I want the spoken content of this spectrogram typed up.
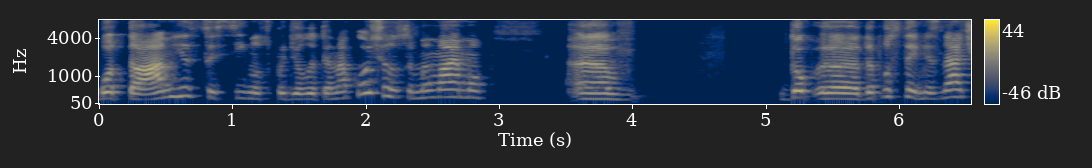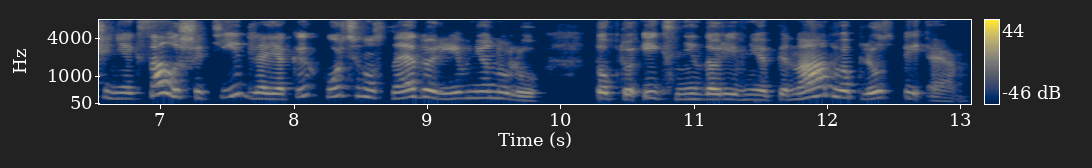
бо тангенс – це синус поділити на косинус, і ми маємо е, допустимі значення х лише ті, для яких косинус не дорівнює нулю. Тобто х не дорівнює π на 2 плюс πn.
